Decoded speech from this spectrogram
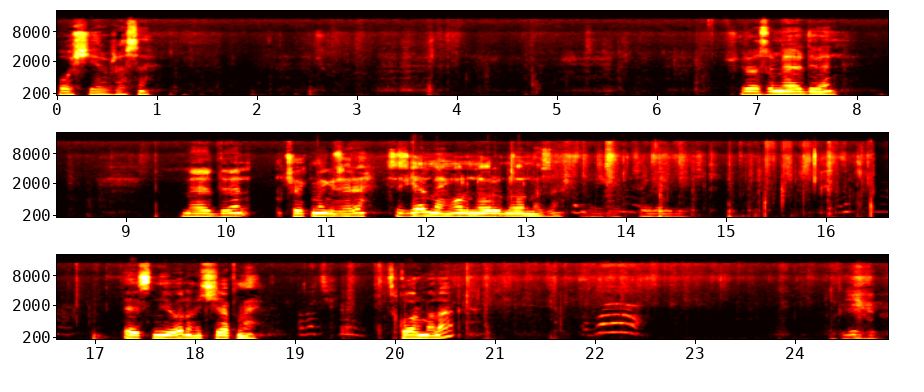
Boş yer burası. Şurası merdiven. Merdiven çökmek üzere. Siz gelmeyin oğlum ne olur ne olmaz ha. Esniyor oğlum hiç şey yapmayın. Baba çıkma. Korkma la. Baba.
